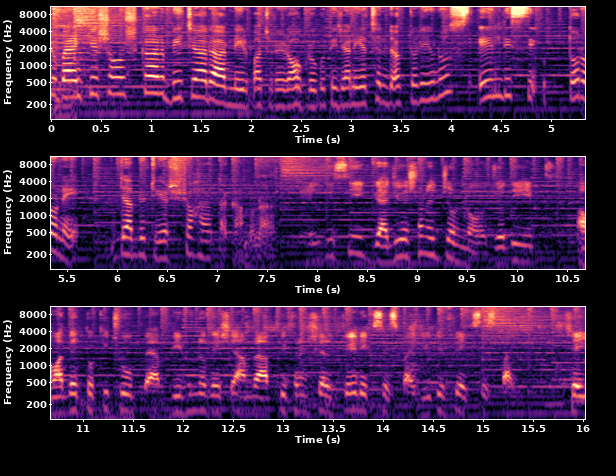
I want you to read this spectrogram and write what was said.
বিশ্ব ব্যাংকের সংস্কার, বিচার আর নির্বাচনের অগ্রগতি জানিয়েছেন ডক্টর ইউনুস এলডিসি উত্তরণে ডাব্লিউটি এর সহায়তা কামনা। এলডিসি গ্র্যাজুয়েশনের জন্য যদি আমাদের তো কিছু বিভিন্ন দেশে আমরা প্রিফারেন্সিয়াল ট্রেড এক্সেস পাই ডিউটি ফ্রি এক্সেস পাই, সেই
